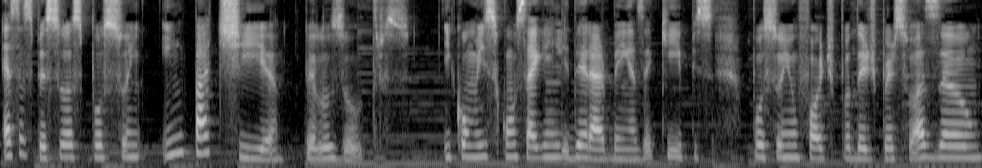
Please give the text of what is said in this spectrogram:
Essas pessoas possuem empatia pelos outros e com isso conseguem liderar bem as equipes, possuem um forte poder de persuasão,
